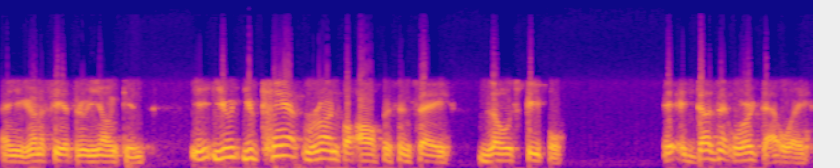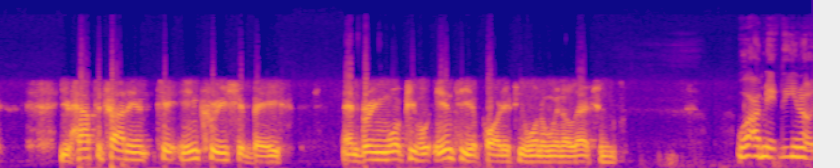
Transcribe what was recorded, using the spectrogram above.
and you're going to see it through Youngkin. You you, you can't run for office and say those people. It, it doesn't work that way. You have to try to to increase your base and bring more people into your party if you want to win elections. Well, I mean, you know,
